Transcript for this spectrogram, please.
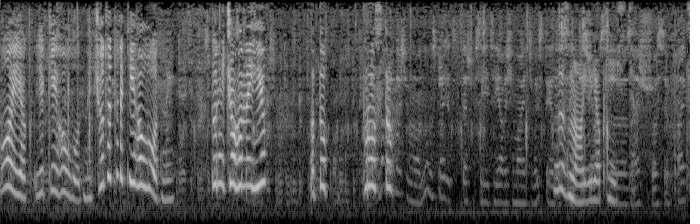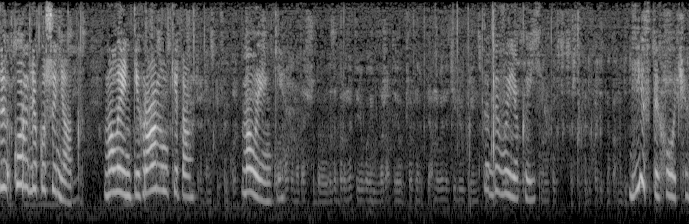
Ой, як, який голодний. Чого ти такий голодний? 20-30 То нічого не їв, а то просто. Не знаю, як хайп. це корм для кошенят. Маленькі гранулки там, маленькі. Та диви який. Їсти хоче.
